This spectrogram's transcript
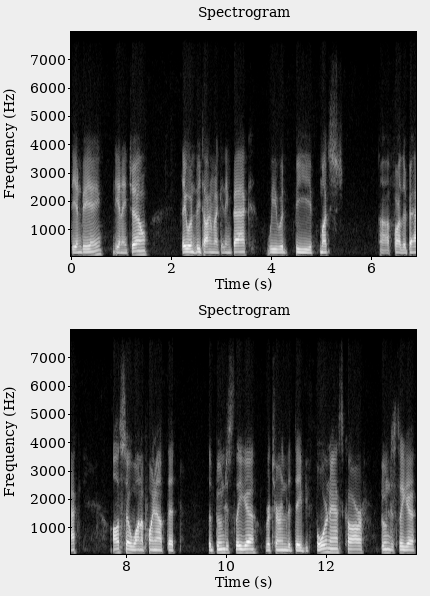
the NBA, the NHL, they wouldn't be talking about getting back. We would be much uh, farther back. Also, want to point out that the Bundesliga returned the day before NASCAR. Bundesliga,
